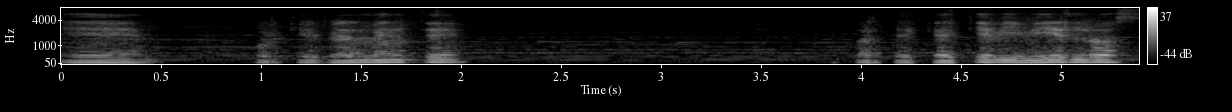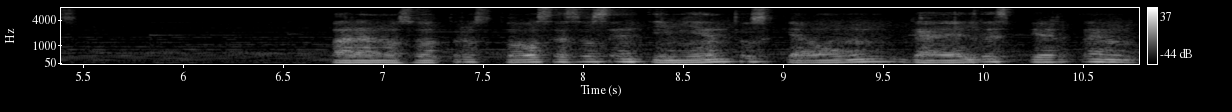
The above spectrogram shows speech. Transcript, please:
eh, porque realmente, aparte de que hay que vivirlos, para nosotros todos esos sentimientos que aún Gael despierta en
